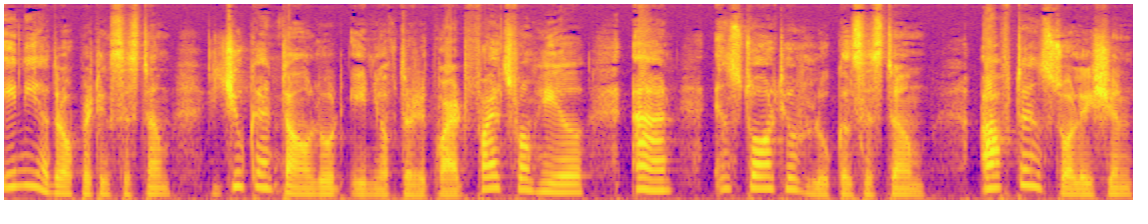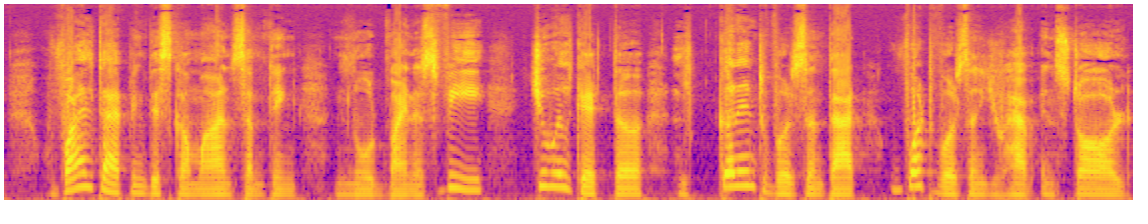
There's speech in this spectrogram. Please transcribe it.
any other operating system you can download any of the required files from here and install to your local system. After installation while typing this command something node-v you will get the current version that what version you have installed.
